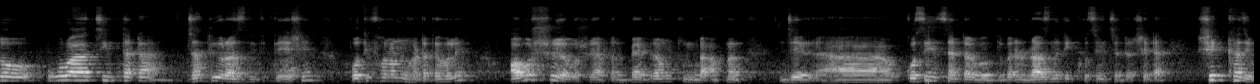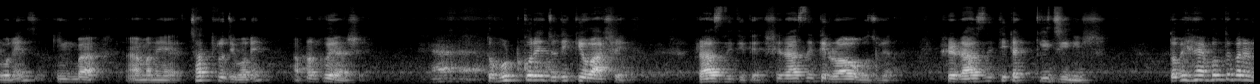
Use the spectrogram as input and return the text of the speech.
তো পুরা চিন্তাটা জাতীয় রাজনীতিতে এসে প্রতিফলন ঘটাতে হলে অবশ্যই অবশ্যই আপনার ব্যাকগ্রাউন্ড কিংবা আপনার যে কোচিং সেন্টার বলতে পারেন রাজনৈতিক কোচিং সেন্টার সেটা শিক্ষা জীবনে কিংবা মানে ছাত্র জীবনে আপনার হয়ে আসে। তো হুট করে যদি কেউ আসে রাজনীতিতে সে রাজনীতির রও বুঝবে না। সে রাজনীতিটা কি জিনিস? তবে হ্যাঁ বলতে পারেন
